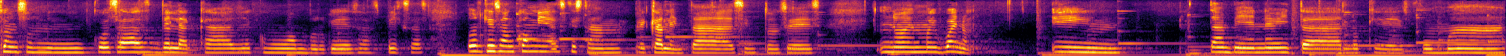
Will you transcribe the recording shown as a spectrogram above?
consumir cosas de la calle como hamburguesas, pizzas, porque son comidas que están precalentadas, entonces no es muy bueno. Y también evitar lo que es fumar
